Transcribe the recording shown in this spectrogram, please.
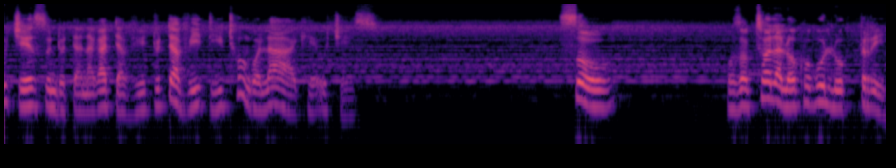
uJesu indodana kaDavid uDavid ithongo lakhe uJesu. So uzokuthola lokho kuLuke 3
